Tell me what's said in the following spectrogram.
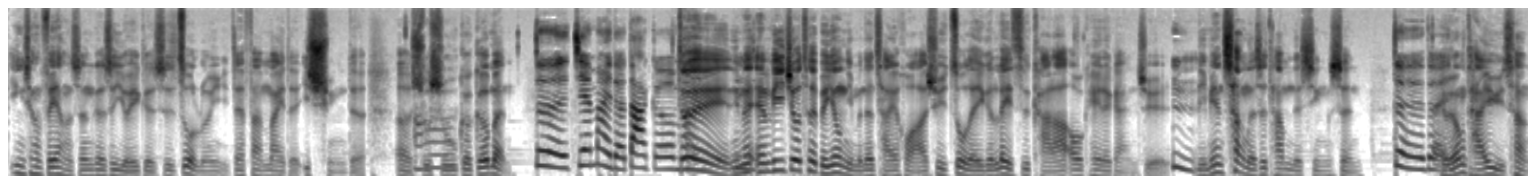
印象非常深刻，是有一个是坐轮椅在贩卖的一群的呃叔叔哦哥哥们，对街卖的大哥们，对，你们嗯。MV 就特别用你们的才华去做了一个类似卡拉 OK 的感觉，嗯。里面唱的是他们的心声，对对对。有用台语唱，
